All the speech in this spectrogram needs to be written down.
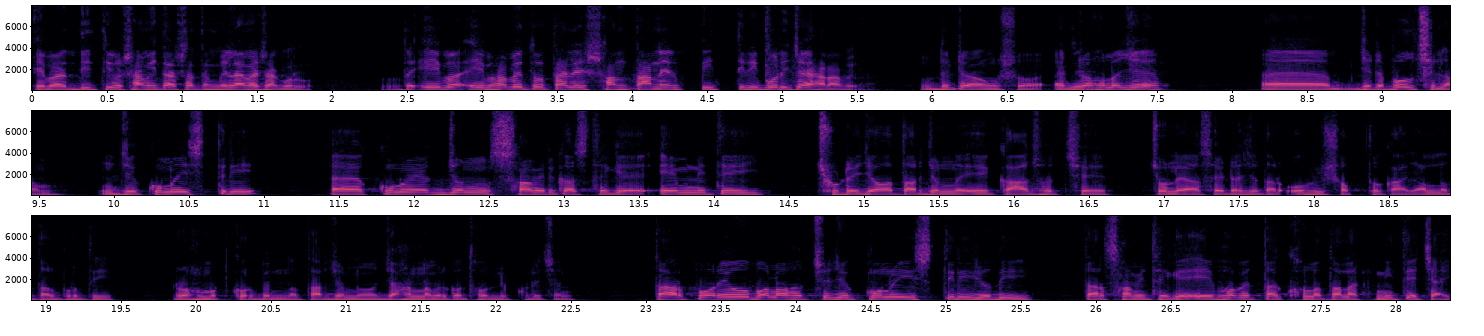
এবার দ্বিতীয় স্বামী তার সাথে মেলামেশা করল। তো এবার এভাবে তো তাহলে সন্তানের পিতৃ পরিচয় হারাবে। দুটো অংশ। একটা হলো যে যেটা বলছিলাম যে কোনো স্ত্রী কোনো একজন স্বামীর কাছ থেকে এমনিতেই ছুটে যাওয়া তার জন্য এ কাজ হচ্ছে চলে আসা এটা হচ্ছে তার অভিশপ্ত কাজ। আল্লাহ তার প্রতি রহমত করবেন না তার জন্য জাহান্নামের কথা উল্লেখ করেছেন। তারপরেও বলা হচ্ছে যে কোনো স্ত্রী যদি তার স্বামী থেকে এইভাবে তা খোলা তালাক নিতে চাই।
